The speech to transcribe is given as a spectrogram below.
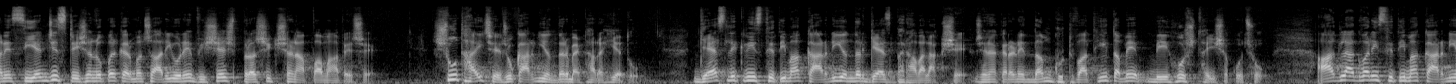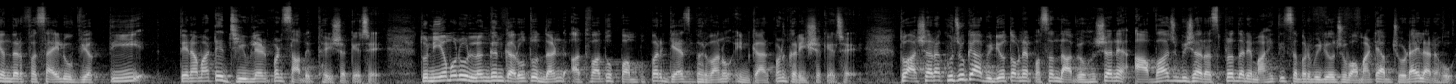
અને સીએનજી સ્ટેશન ઉપર કર્મચારીઓને વિશેષ પ્રશિક્ષણ આપવામાં આવે છે. શું થાય છે જો કારની અંદર બેઠા રહીએ તો? ગેસ લીકની સ્થિતિમાં કારની અંદર ગેસ ભરાવા લાગશે, જેના કારણે દમ ઘૂંટવાથી તમે બેહોશ થઈ શકો છો. આગ લાગવાની સ્થિતિમાં કારની અંદર ફસાયેલું વ્યક્તિ તેના માટે જીવલેણ પણ સાબિત થઈ શકે છે. તો નિયમોનું ઉલ્લંઘન કરો તો દંડ અથવા તો પંપ પર ગેસ ભરવાનો ઇનકાર પણ કરી શકે છે. તો આશા રાખું છું કે આ વીડિયો તમને પસંદ આવ્યો હશે અને આવા જ બીજા રસપ્રદ અને માહિતીસભર વીડિયો જોવા માટે આપ જોડાયેલા રહો.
